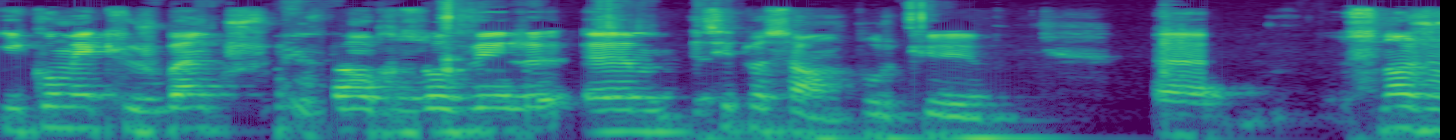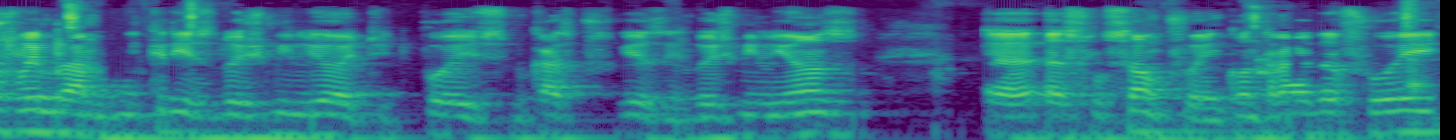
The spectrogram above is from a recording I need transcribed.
e como é que os bancos vão resolver um, a situação, porque uh, se nós nos lembrarmos da crise de 2008 e depois, no caso português, em 2011, uh, a solução que foi encontrada foi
